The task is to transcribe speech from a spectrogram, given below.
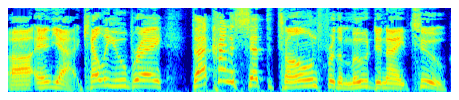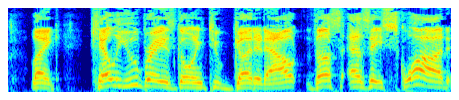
uh, and yeah, Kelly Oubre. That kind of set the tone for the mood tonight too. Like Kelly Oubre is going to gut it out. Thus, as a squad,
